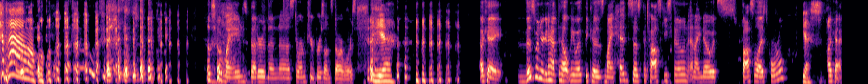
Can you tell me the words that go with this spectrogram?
kapow Let's hope my aim's better than uh, stormtroopers on Star Wars. yeah Okay, this one you're gonna have to help me with because my head says Petoskey stone and I know it's fossilized coral. Yes Okay,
